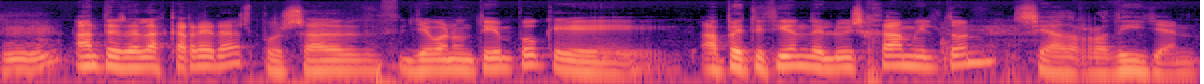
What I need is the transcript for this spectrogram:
Ujú. antes de las carreras, pues ha- llevan un tiempo que, a petición de Luis Hamilton, se arrodillan.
